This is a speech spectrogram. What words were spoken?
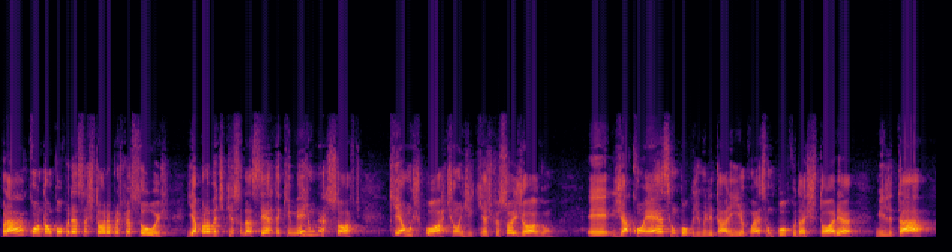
para contar um pouco dessa história para as pessoas. E a prova de que isso dá certo é que mesmo no Airsoft, que é um esporte onde que as pessoas jogam, é, já conhecem um pouco de militaria, conhecem um pouco da história militar,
